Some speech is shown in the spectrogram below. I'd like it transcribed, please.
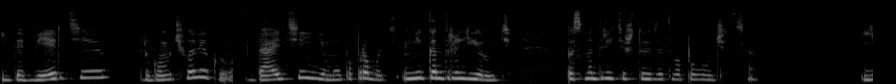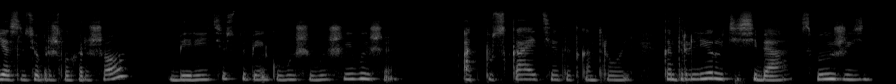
и доверьте другому человеку. Дайте ему попробовать. Не контролируйте. Посмотрите, что из этого получится. Если все прошло хорошо, берите ступеньку выше, выше и выше. Отпускайте этот контроль. Контролируйте себя, свою жизнь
